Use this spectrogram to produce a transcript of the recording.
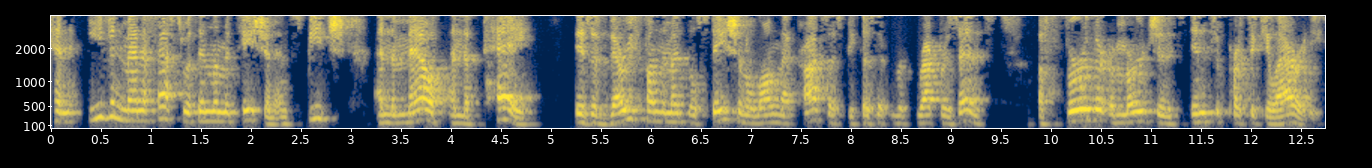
can even manifest within limitation, and speech and the mouth and the pay is a very fundamental station along that process because it re- represents a further emergence into particularity,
